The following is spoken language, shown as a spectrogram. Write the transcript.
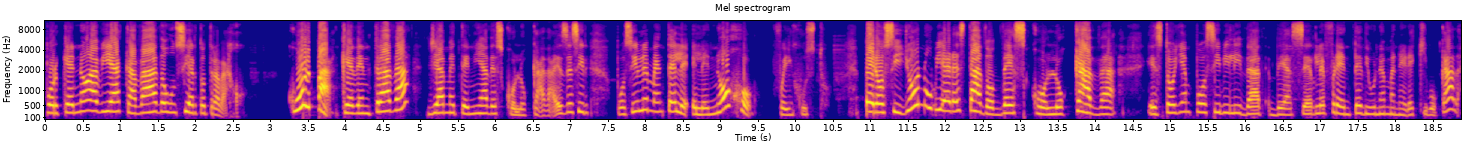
porque no había acabado un cierto trabajo culpa que de entrada ya me tenía descolocada. Es decir, posiblemente el, enojo fue injusto. Pero si yo no hubiera estado descolocada, estoy en posibilidad de hacerle frente de una manera equivocada.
